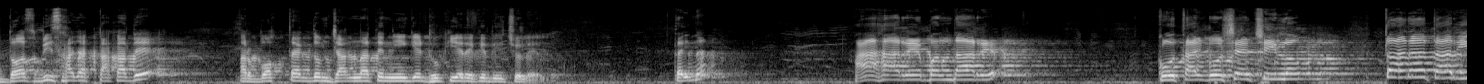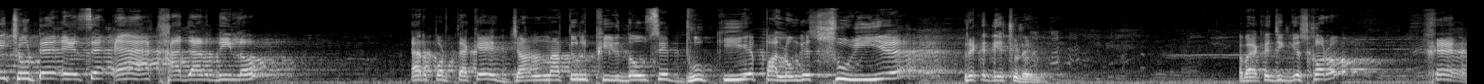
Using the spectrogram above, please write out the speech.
দশ বিশ হাজার টাকা দে আর বক্তা একদম জান্নাতে নিয়ে গিয়ে ঢুকিয়ে রেখে দিয়ে চলে এলো। তাই না? আহারে বান্দারে কোথায় বসেছিল? তাড়াতাড়ি ছুটে এসে এক হাজার দিল। এরপর তাকে জান্নাতুল ফিরদৌসে ঢুকিয়ে, পালঙ্গে শুইয়ে রেখে দিয়ে চলে এলো। একে জিজ্ঞেস করো হ্যাঁ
